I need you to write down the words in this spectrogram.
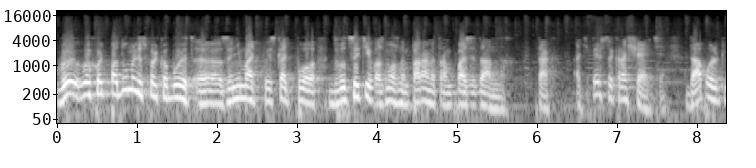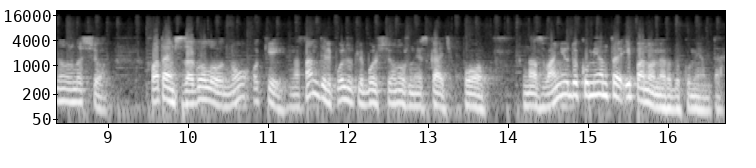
Вы, вы хоть подумали, сколько будет э, занимать поискать по 20 возможным параметрам в базе данных? Так, а теперь сокращайте. Да, пользователю нужно все. Хватаемся за голову, ну окей. На самом деле пользователю больше всего нужно искать по названию документа и по номеру документа.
